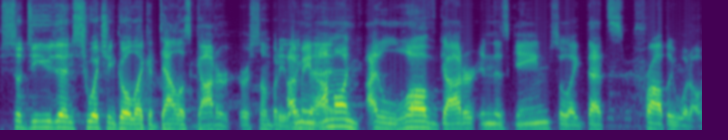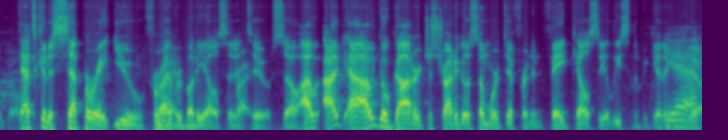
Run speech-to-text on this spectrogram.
So do you then switch and go like a Dallas Goedert or somebody like that? I mean, that? I'm on. I love Goedert in this game, so like that's probably what I'll go. That's going to separate you from Right. everybody else in Right. it too. So I, I I would go Goedert. Just try to go somewhere different and fade Kelce at least at the beginning. Yeah. Yeah.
